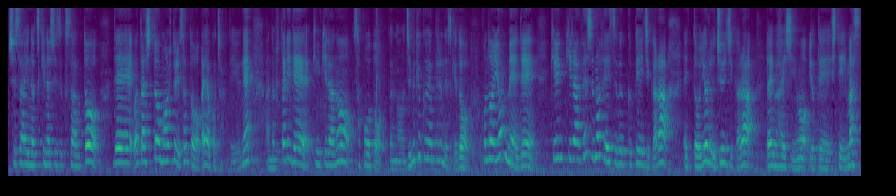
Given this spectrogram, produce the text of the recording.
主催の月のしずくさんとで私ともう一人佐藤綾子ちゃんっていうねあの2人でキュンキラのサポートあの事務局をやってるんですけどこの4名でキュンキラフェス私のフェイスブックページから、えっと、夜10時からライブ配信を予定しています。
